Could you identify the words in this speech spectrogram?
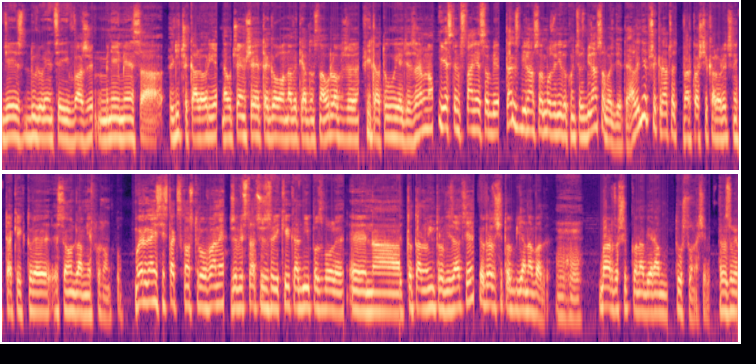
gdzie jest dużo więcej warzyw, mniej mięsa, liczę kalorie. Nauczyłem się tego nawet jadąc na urlop, że fita tu jedzie ze mną i jestem w stanie sobie tak zbilansować, może nie do końca zbilansować dietę, ale nie przekraczać wartości kalorycznych takie, które są dla mnie w porządku. Mój organizm jest tak skonstruowany, że wystarczy, że sobie kilka dni pozwolę e, na totalną improwizację i od razu się to odbija na wadze. Mhm. Bardzo szybko nabieram tłuszczu na siebie. Rozumiem.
